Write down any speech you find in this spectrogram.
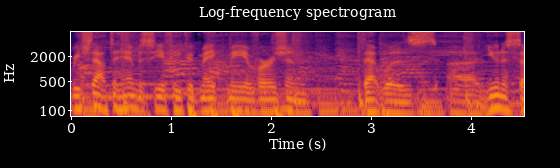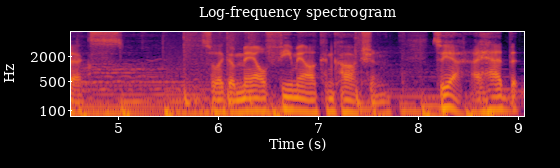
reached out to him to see if he could make me a version that was uh, unisex, so like a male female concoction. So yeah, I had that,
